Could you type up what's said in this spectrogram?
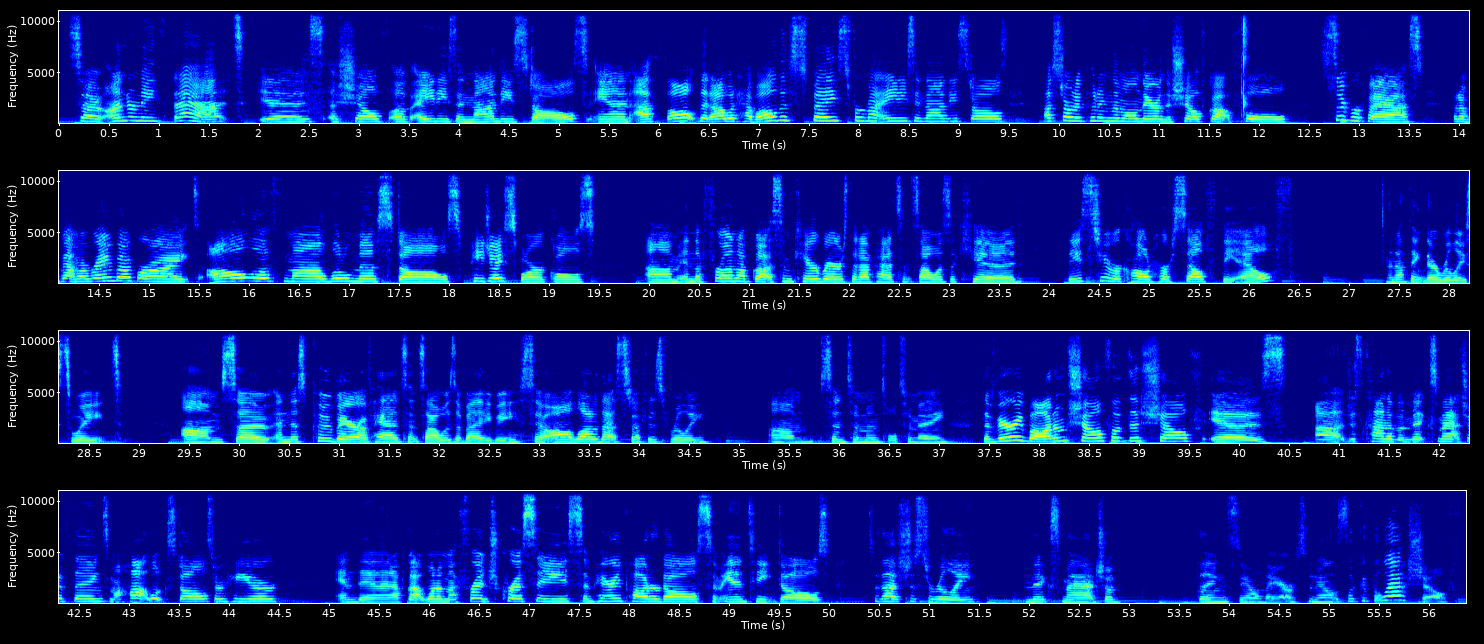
So underneath that is a shelf of 80s and 90s dolls and I thought that I would have all this space for my 80s and 90s dolls. I started putting them on there and the shelf got full super fast. But I've got my Rainbow Brite, all of my Little Miss dolls, PJ Sparkles. Um, in the front I've got some Care Bears that I've had since I was a kid. These two are called Herself the Elf. And I think they're really sweet. Um, so, and this Pooh Bear I've had since I was a baby. So all, a lot of that stuff is really um, sentimental to me. The very bottom shelf of this shelf is uh, just kind of a mix match of things. My Hot Looks dolls are here. And then I've got one of my French Crissies, some Harry Potter dolls, some antique dolls. So that's just a really mixed match of things down there. So now let's look at the last shelf.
